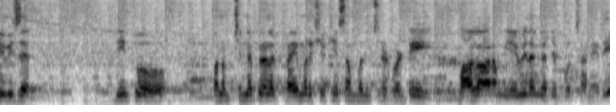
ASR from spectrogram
డివిజన్. దీంట్లో మనం చిన్నపిల్లలకు ప్రైమరీ సెక్షన్ సంబంధించినటువంటి భాగారం ఏ విధంగా చెప్పొచ్చు అనేది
